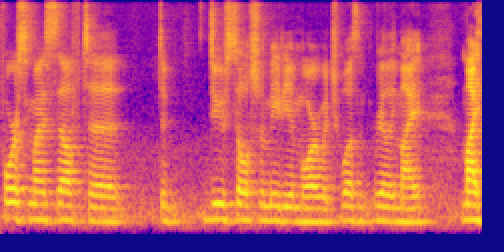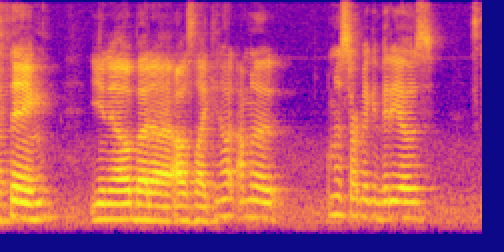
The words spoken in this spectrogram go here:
forcing myself to to do social media more, which wasn't really my my thing, you know. But uh, I was like, you know what, I'm gonna I'm gonna start making videos, just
